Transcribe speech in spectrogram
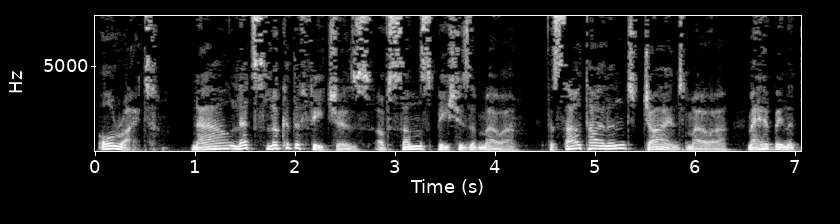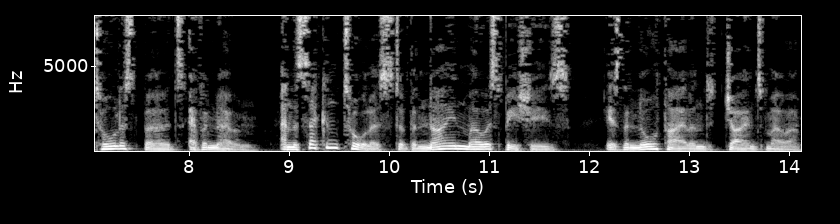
All right. Now, let's look at the features of some species of moa. The South Island giant moa may have been the tallest birds ever known, and the second tallest of the nine moa species is the North Island giant moa,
